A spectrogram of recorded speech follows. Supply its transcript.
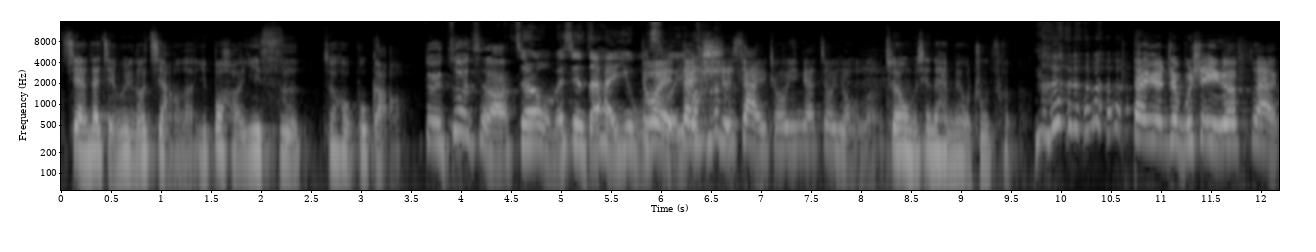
既然在节目里都讲了，也不好意思最后不搞。对，做起来。虽然我们现在还一无所有，但 是下一周应该就有了。虽然我们现在还没有注册。但愿这不是一个 flag。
